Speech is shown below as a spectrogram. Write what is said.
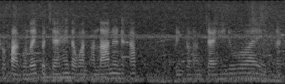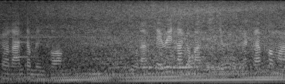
ก็ฝากกดไลค์กดแชร์ให้ตะวันพันล้านด้วยนะครับ เป็นกำลังใจให้ด้วย แล้วก็ร้านตำลึงทอง อยู่หลังเซเว่นร้านกระบังที่ยี่สิบนะครับเข้ามา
